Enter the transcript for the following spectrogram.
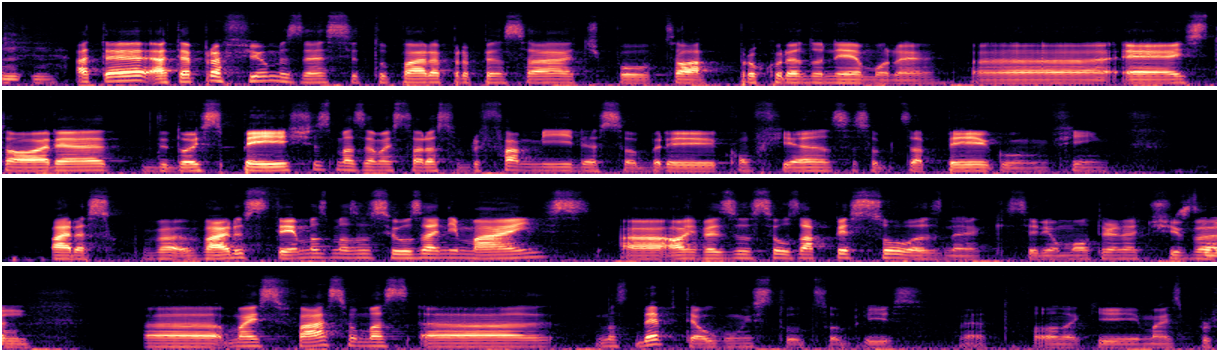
Uhum. Até, até pra filmes, né? Se tu para pra pensar, tipo, sei lá, Procurando Nemo, né? Ah, é a história de dois peixes, mas é uma história sobre família, sobre confiança, sobre desapego, enfim. Várias, vários temas, mas você usa animais ah, ao invés de você usar pessoas, né? Que seria uma alternativa ah, mais fácil, mas ah, não- deve ter algum estudo sobre isso, né? Tô falando aqui mais por,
